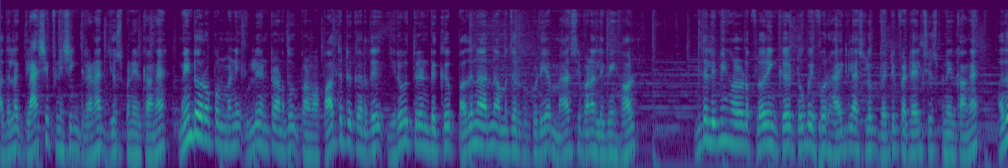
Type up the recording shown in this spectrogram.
அதில் கிளாஷி ஃபினிஷிங் கிரானைட் யூஸ் பண்ணியிருக்காங்க. மெயின் டோர் ஓப்பன் பண்ணி உள்ளே என்ட்ரானதும் இப்போ நம்ம பார்த்துட்டு இருக்கிறது இருபத்தி ரெண்டுக்கு பதினாறுன்னு அமைஞ்சிருக்கக்கூடிய மேசிவான லிவிங் ஹால் இந்த லிவிங் ஹாலோட ஃப்ளோரிங்க்கு two by four high gloss look vitrified tiles use பண்ணியிருக்காங்க. அது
